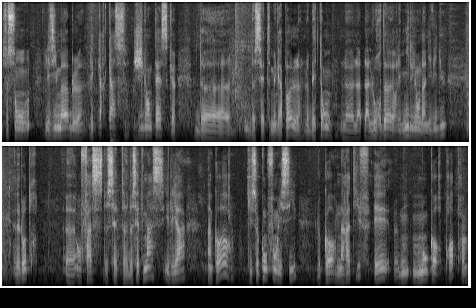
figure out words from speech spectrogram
ce sont les immeubles, les carcasses gigantesques de, cette mégapole, le béton, la, lourdeur, les millions d'individus. De l'autre, euh, en face de cette, masse, il y a un corps qui se confond ici, le corps narratif et mon corps propre,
